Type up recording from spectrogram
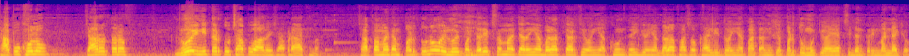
છાપું ખોલો. ચારો તરફ લોહી નીતરતું છાપું આવે છે આપણા હાથમાં. છાપામાંથી આમ પડતું ન હોય લોહી પણ દરેક સમાચાર અહીંયા બળાત્કાર થયો અહીંયા ખૂન થઈ ગયો અહીંયા ગળા ફાંસો ખાઈ લીધો અહીંયા પાટા નીચે પડતું મૂક્યું અહીંયા એક્સિડન્ટ કરીને મારી નાખ્યો.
